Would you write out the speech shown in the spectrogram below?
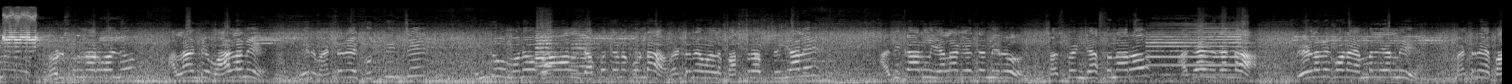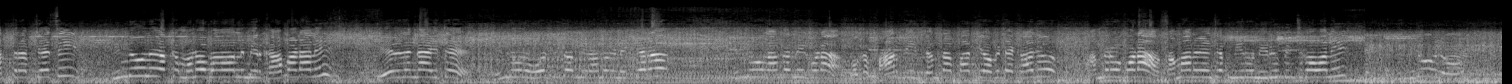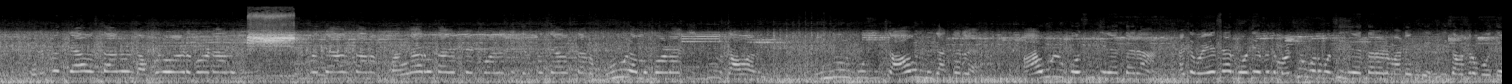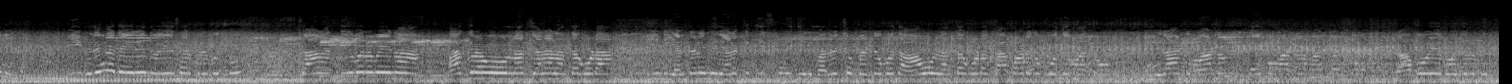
నడుస్తున్నారు వాళ్ళు. అలాంటి వాళ్ళని మీరు వెంటనే గుర్తించి హిందూ మనోభావాలను దెబ్బతినకుండా వెంటనే వాళ్ళని బర్త్రాప్ చేయాలి అధికారులు ఎలాగైతే మీరు సస్పెండ్ చేస్తున్నారో అదేవిధంగా వీళ్ళని కూడా ఎమ్మెల్యేలని వెంటనే బర్త్రాప్ చేసి హిందువుల యొక్క మనోభావాలను మీరు కాపాడాలి. ఏ విధంగా అయితే హిందువుల ఓటుతో మీరు అందరూ నెగ్గారో హిందువులందరినీ కూడా ఒక భారతీయ జనతా పార్టీ ఒకటే కాదు అందరూ కూడా సమానమని చెప్పి మీరు నిరూపించుకోవాలి. హిందువులు దేవస్థానం డబ్బులు వాడుకోవడానికి తిరుపతి దేవస్థానం బంగారం తగట్టెట్టుకోవడానికి తిరుపతి దేవస్థానం భూములు అమ్ముకోవడానికి హిందువులు కావాలి. హిందువులు పూజించి ఆవులు మీకు అక్కర్లే. ఆవులు కోసి తినేస్తారా? అంటే వైఎస్ఆర్ పోటీ అయిపోతే మనుషులు కూడా కోసి తినేస్తారన్నమాట మీరు ఈ సంవత్సరం పోతేనే. ఈ విధంగా తయారైంది వైఎస్ఆర్ ప్రభుత్వం. చాలా తీవ్రమైన ఆగ్రహం ఉన్నారు జనాలంతా కూడా. దీన్ని వెంటనే మీరు వెనక్కి తీసుకుని దీన్ని పరిరక్షణ పెట్టకపోతే ఆవులంతా కూడా కాపాడకపోతే మాత్రం ఇలాంటి మాటలు ఈ టైపు మాటలు మాట్లాడితే రాబోయే రోజుల్లో మీరు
